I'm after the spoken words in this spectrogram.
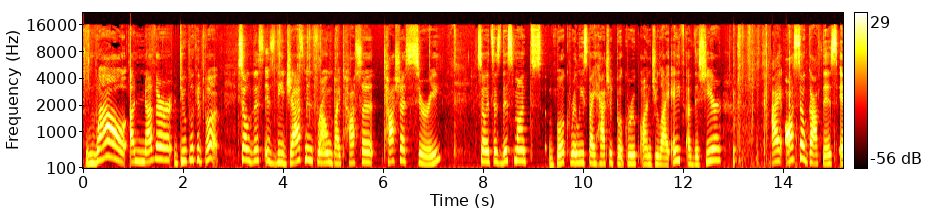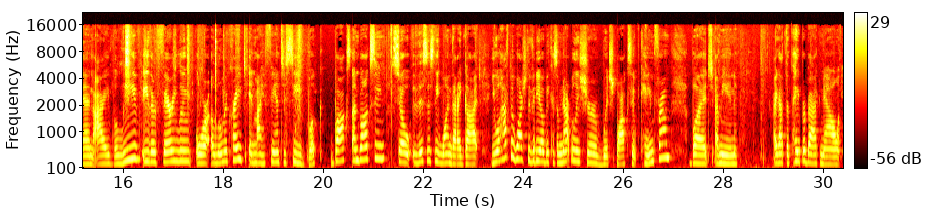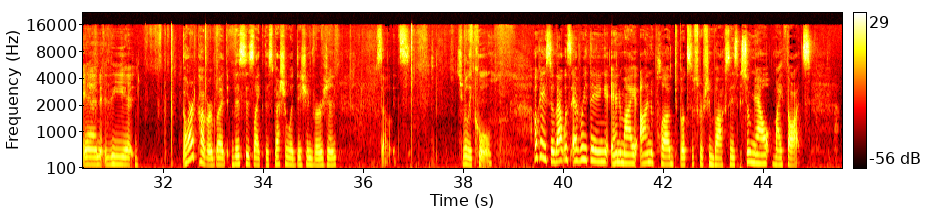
Wow, another duplicate book. So this is the Jasmine Throne by Tasha, Tasha Suri. So it says this month's book released by Hachette Book Group on July 8th of this year. I also got this and I believe either FairyLoot or Illumicrate in my fantasy book box unboxing. So this is the one that I got. You will have to watch the video because I'm not really sure which box it came from. But I mean, I got the paperback now and the hardcover, but this is like the special edition version. So it's, it's really cool. Okay, so that was everything in my unplugged book subscription boxes. So now my thoughts.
